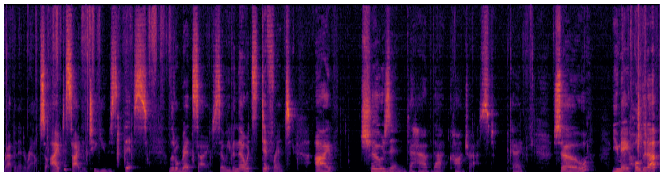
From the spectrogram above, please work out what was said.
wrapping it around. So I've decided to use this little red side. So even though it's different, I've chosen to have that contrast, okay? So you may hold it up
